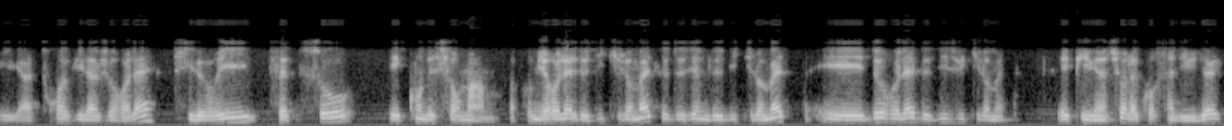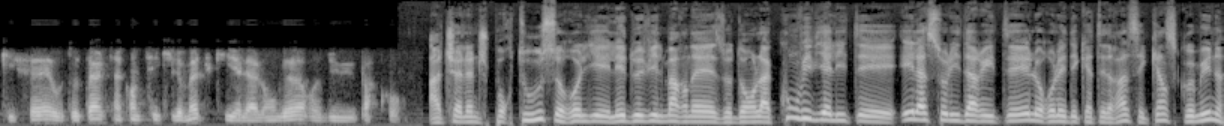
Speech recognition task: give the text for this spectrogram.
il y a trois villages relais, Sillery, Sept-Sceaux et Condé-sur-Marne. Le premier relais de 10 km, le deuxième de 10 km et deux relais de 18 km. Et puis bien sûr la course individuelle qui fait au total 56 km qui est la longueur du parcours. Un challenge pour tous, relier les deux villes marnaises dans la convivialité et la solidarité. Le relais des cathédrales, c'est 15 communes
